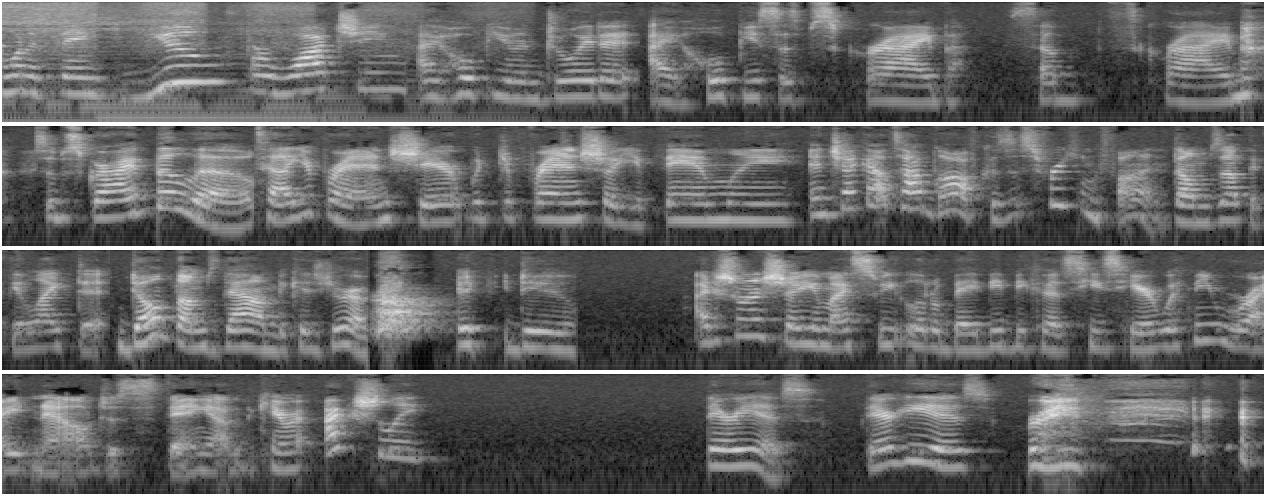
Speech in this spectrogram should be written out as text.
want to thank you for watching. I hope you enjoyed it. I hope you subscribe. Subscribe. Subscribe below. Tell your friends. Share it with your friends. Show your family. And check out Top Golf because it's freaking fun. Thumbs up if you liked it. Don't thumbs down because you're a if you do. I just want to show you my sweet little baby because he's here with me right now just staying out of the camera. Actually, there he is. There he is right there.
